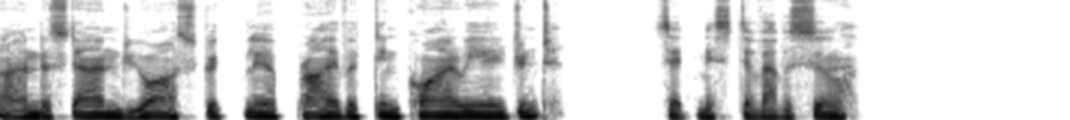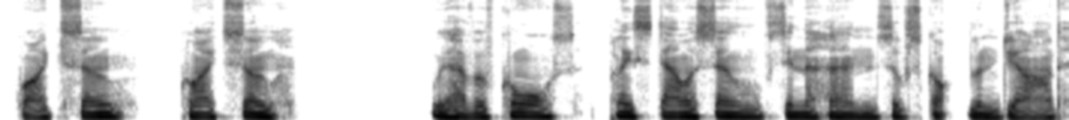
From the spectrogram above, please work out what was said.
I understand you are strictly a private inquiry agent, said Mr. Vavasour. Quite so, quite so. We have, of course, placed ourselves in the hands of Scotland Yard.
